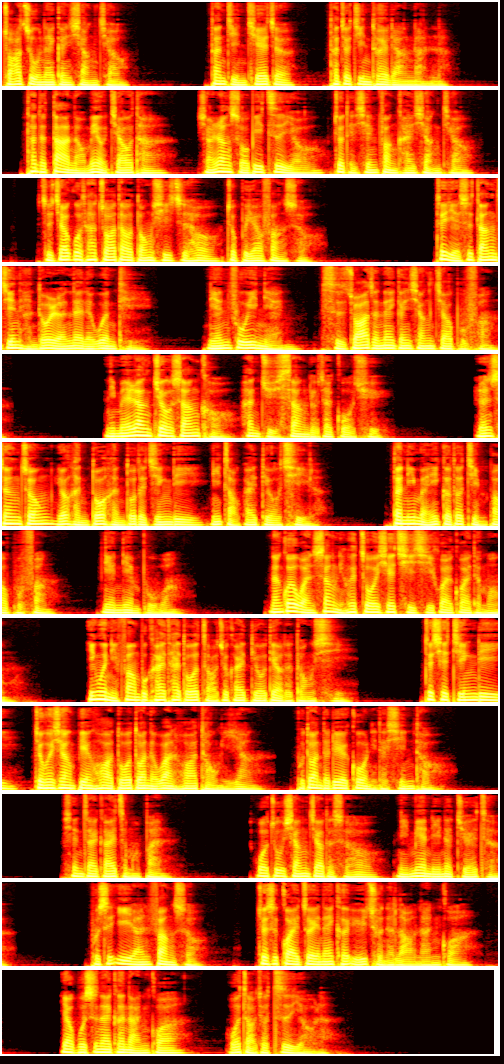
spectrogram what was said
抓住那根香蕉，但紧接着他就进退两难了。他的大脑没有教他，想让手臂自由，就得先放开香蕉；只教过他抓到东西之后就不要放手。这也是当今很多人类的问题：年复一年，死抓着那根香蕉不放。你没让旧伤口和沮丧留在过去。人生中有很多很多的经历，你早该丢弃了。但你每一个都紧抱不放，念念不忘，难怪晚上你会做一些奇奇怪怪的梦，因为你放不开太多早就该丢掉的东西。这些经历就会像变化多端的万花筒一样，不断的掠过你的心头。现在该怎么办？握住香蕉的时候，你面临的抉择，不是毅然放手，就是怪罪那颗愚蠢的老南瓜。要不是那颗南瓜，我早就自由了。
